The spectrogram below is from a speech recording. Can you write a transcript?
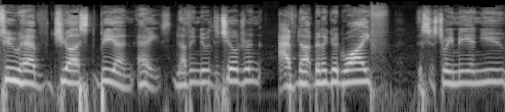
to have just been, hey, nothing to do with the children. I've not been a good wife. This is between me and you.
